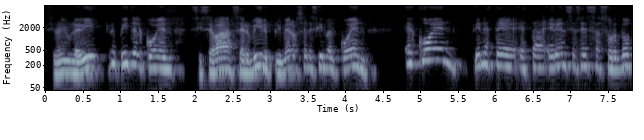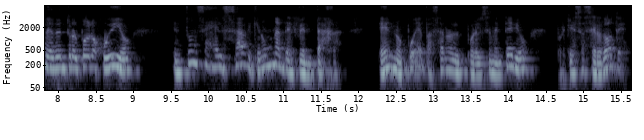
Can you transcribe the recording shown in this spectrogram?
si no hay un Leví, repite el Cohen, si se va a servir, primero se le sirve al Cohen. Es Cohen, tiene este, esta herencia, es sacerdote dentro del pueblo judío, entonces él sabe que no es una desventaja. Él no puede pasar por el cementerio porque es sacerdote,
